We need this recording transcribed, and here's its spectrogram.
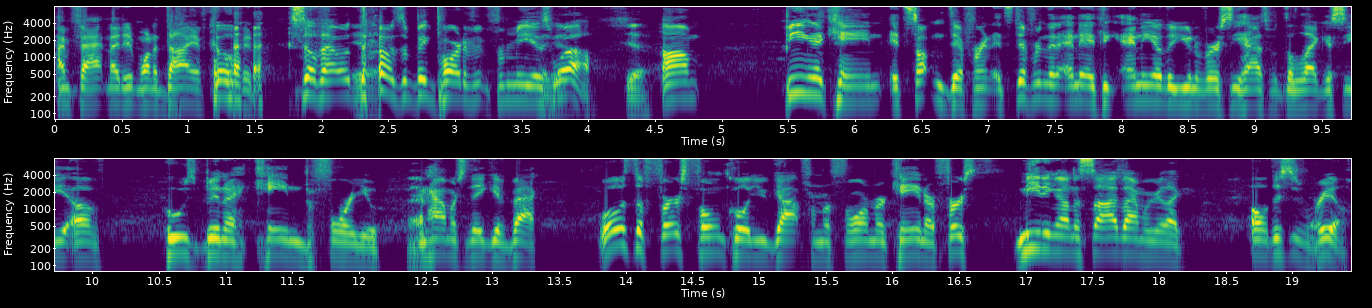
I'm fat and I didn't want to die of COVID. so that was, Yeah. that was a big part of it for me as Yeah. well. Yeah. Um, being a Cane, it's something different. It's different than any I think any other university has with the legacy of who's been a Cane before you and how much they give back. What was the first phone call you got from a former Cane or first meeting on the sideline where you're like, "Oh, this is real"?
